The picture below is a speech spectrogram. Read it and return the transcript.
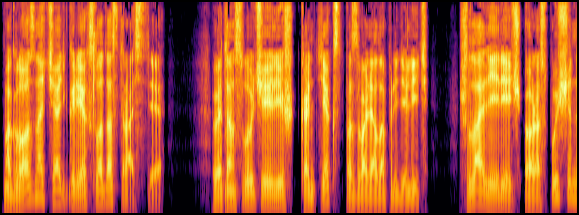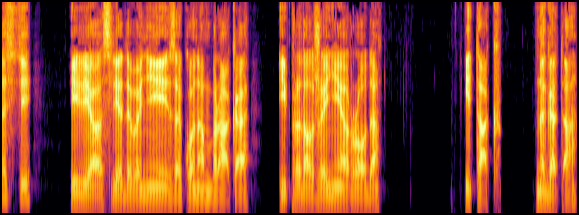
могло означать грех сладострастия. В этом случае лишь контекст позволял определить, шла ли речь о распущенности или о следовании законам брака и продолжения рода. Итак, нагота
